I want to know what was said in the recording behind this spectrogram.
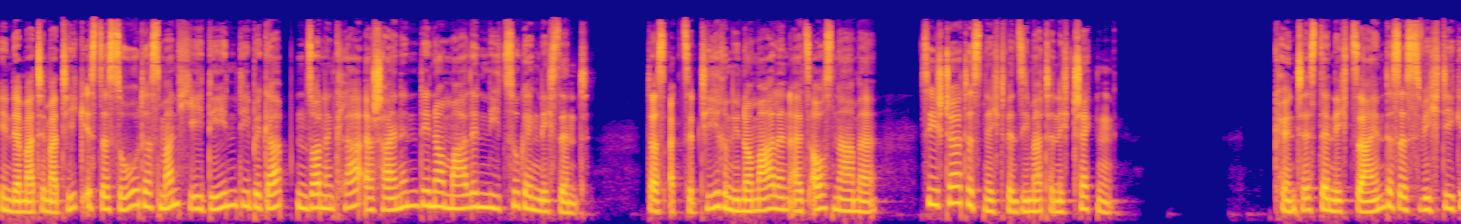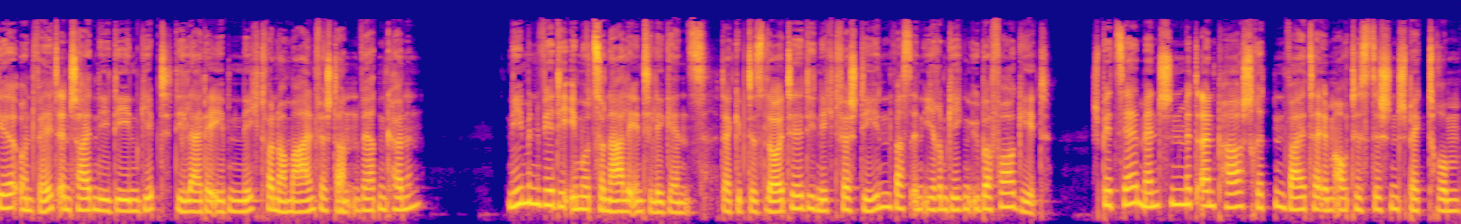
In der Mathematik ist es so, dass manche Ideen, die Begabten sonnenklar erscheinen, den Normalen nie zugänglich sind. Das akzeptieren die Normalen als Ausnahme. Sie stört es nicht, wenn sie Mathe nicht checken. Könnte es denn nicht sein, dass es wichtige und weltentscheidende Ideen gibt, die leider eben nicht von Normalen verstanden werden können? Nehmen wir die emotionale Intelligenz. Da gibt es Leute, die nicht verstehen, was in ihrem Gegenüber vorgeht. Speziell Menschen mit ein paar Schritten weiter im autistischen Spektrum,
